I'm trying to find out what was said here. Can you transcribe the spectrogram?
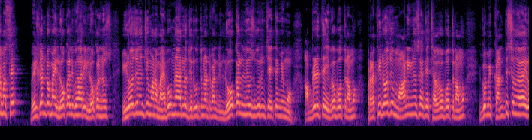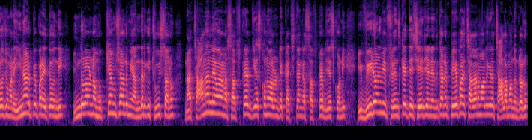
నమస్తే. Welcome to my local Bihari local news. ఈ రోజు నుంచి మన మహబూబ్ నగర్లో జరుగుతున్నటువంటి లోకల్ న్యూస్ గురించి అయితే మేము అప్డేట్ అయితే ఇవ్వబోతున్నాము. ప్రతిరోజు మార్నింగ్ న్యూస్ అయితే చదవబోతున్నాము. ఇగో మీకు కనిపిస్తుంది కదా ఈరోజు మన ఈనాడు పేపర్ అయితే ఉంది. ఇందులో ఉన్న ముఖ్యాంశాలు మీ అందరికీ చూస్తాను. నా ఛానల్ ఏమైనా సబ్స్క్రైబ్ చేసుకునే వాళ్ళు ఉంటే ఖచ్చితంగా సబ్స్క్రైబ్ చేసుకోండి. ఈ వీడియోని మీ ఫ్రెండ్స్కి అయితే షేర్ చేయండి. ఎందుకంటే పేపర్ చదవని వాళ్ళు కూడా చాలామంది ఉంటారు.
